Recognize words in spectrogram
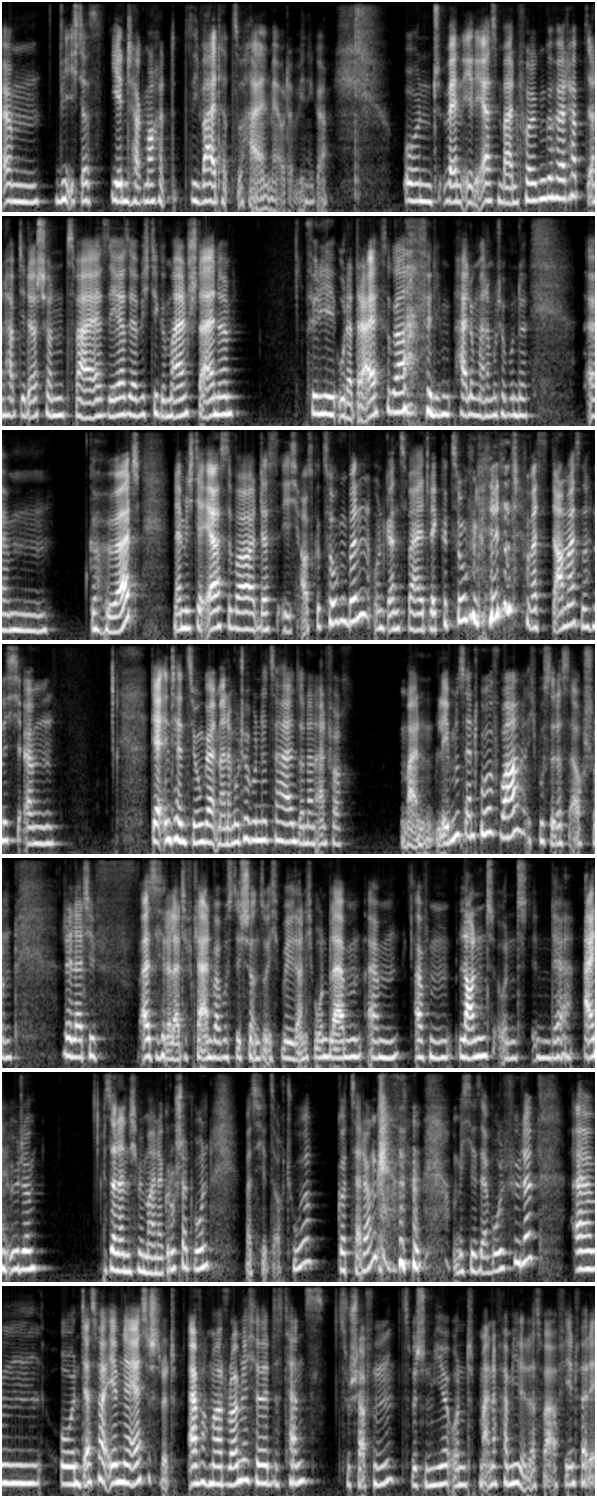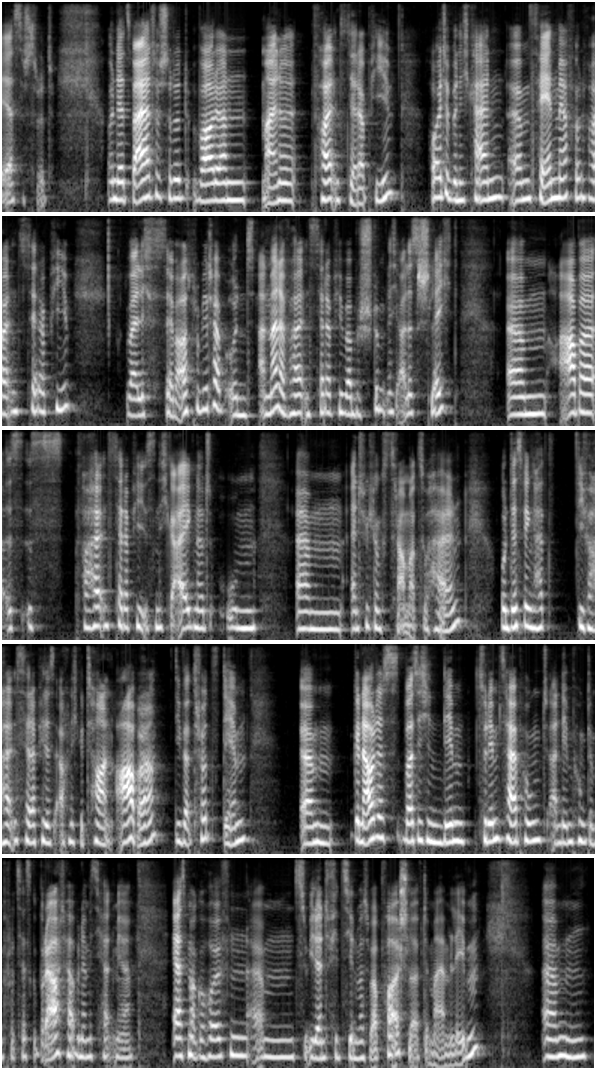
ähm, wie ich das jeden Tag mache, sie weiter zu heilen, mehr oder weniger. Und wenn ihr die ersten beiden Folgen gehört habt, dann habt ihr da schon zwei sehr, sehr wichtige Meilensteine für die, oder drei sogar, für die Heilung meiner Mutterwunde ähm, gehört. Nämlich der erste war, dass ich ausgezogen bin und ganz weit weggezogen bin, was damals noch nicht ähm, der Intention galt, meine Mutterwunde zu heilen, sondern einfach mein Lebensentwurf war. Ich wusste das auch schon relativ als ich relativ klein war, wusste ich schon so, ich will da nicht wohnen bleiben ähm, auf dem Land und in der Einöde, sondern ich will mal in einer Großstadt wohnen, was ich jetzt auch tue, Gott sei Dank, und mich hier sehr wohl fühle. Ähm, und das war eben der erste Schritt, einfach mal räumliche Distanz zu schaffen zwischen mir und meiner Familie. Das war auf jeden Fall der erste Schritt. Und der zweite Schritt war dann meine Verhaltenstherapie. Heute bin ich kein ähm, Fan mehr von Verhaltenstherapie, weil ich es selber ausprobiert habe. Und an meiner Verhaltenstherapie war bestimmt nicht alles schlecht. Ähm, aber es ist, Verhaltenstherapie ist nicht geeignet, um ähm, Entwicklungstrauma zu heilen. Und deswegen hat die Verhaltenstherapie das auch nicht getan. Aber die war trotzdem ähm, genau das, was ich in dem, zu dem Zeitpunkt, an dem Punkt im Prozess gebraucht habe. Nämlich sie hat mir erstmal geholfen, ähm, zu identifizieren, was überhaupt falsch läuft in meinem Leben. Ähm,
